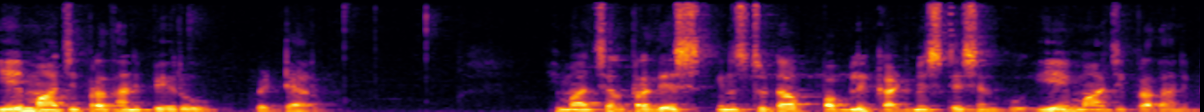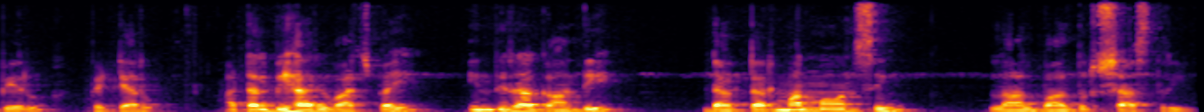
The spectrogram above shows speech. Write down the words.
ఏ మాజీ ప్రధాని పేరు పెట్టారు? Himachal Pradesh institute of public అడ్మినిస్ట్రేషన్కు ఏ మాజీ ప్రధాని పేరు పెట్టారు? అటల్ బిహారీ వాజ్పేయి ఇందిరా గాంధీ డాక్టర్ మన్మోహన్ సింగ్ లాల్ బహదూర్ శాస్త్రి.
